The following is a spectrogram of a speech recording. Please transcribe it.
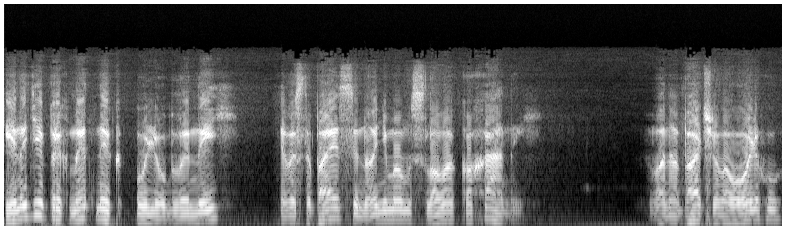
Іноді прикметник улюблений виступає синонімом слова коханий. Вона бачила Ольгу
